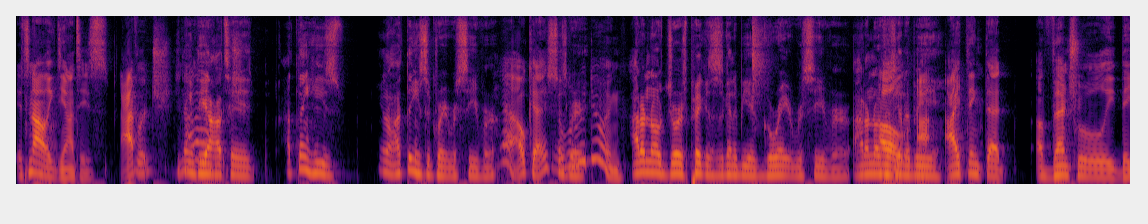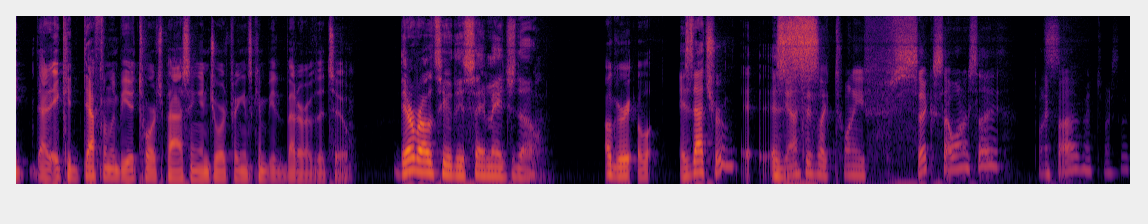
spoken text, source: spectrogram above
It's not like Diontae's average. I He's think not average. Diontae. I think he's. You know, I think he's a great receiver. Yeah, okay. So He's what are we doing? I don't know if George Pickens is going to be a great receiver. I don't know if Oh, he's going to be. I, I think that eventually they that it could definitely be a torch passing, and George Pickens can be the better of the two. they're relatively the same age, though. Agree? Uh, is that true? Is Diontae's like 26, I want to say. 25, maybe 26.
